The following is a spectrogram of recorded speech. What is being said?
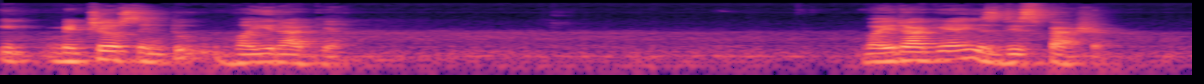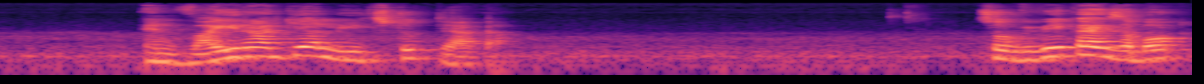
it matures into Vairagya. Vairagya is dispassion. And Vairagya leads to Tyaga. So Viveka is about,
